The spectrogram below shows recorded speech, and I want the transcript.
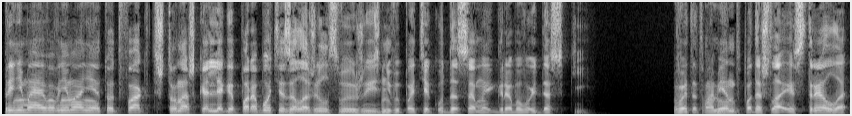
принимая во внимание тот факт, что наш коллега по работе заложил свою жизнь в ипотеку до самой гробовой доски. В этот момент подошла Эстрелла,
